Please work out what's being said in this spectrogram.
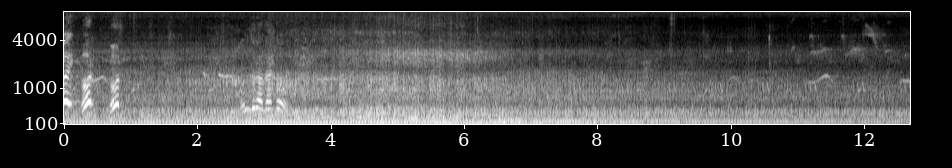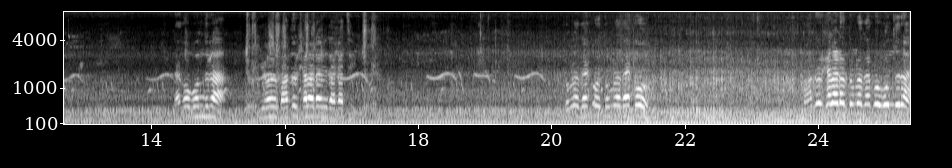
ওই ঘর ঘর বন্ধুরা, দেখো। দেখো বন্ধুরা, কীভাবে বাদর খেলাটা আমি দেখাচ্ছি। তোমরা দেখো তোমরা দেখো। বাদর খেলাটা তোমরা দেখো বন্ধুরা।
